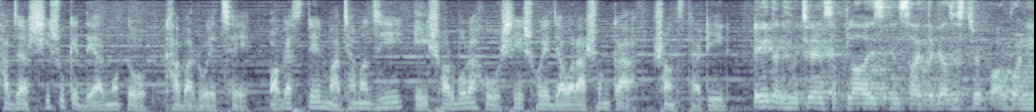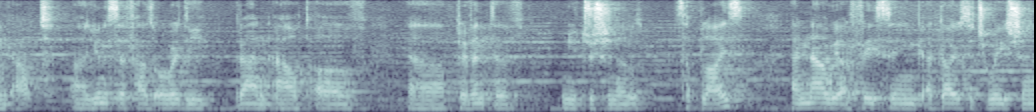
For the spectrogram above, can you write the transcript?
হাজার শিশুকে দেওয়ার মতো খাবার রয়েছে অগাস্টের মাঝামাঝি এই সরবরাহ শেষ হয়ে যাওয়ার আশঙ্কা সংস্থাটির Aid and humanitarian supplies inside the Gaza Strip are running out. Uh, UNICEF has already ran out of uh, preventive nutritional supplies, and now we are facing a dire situation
